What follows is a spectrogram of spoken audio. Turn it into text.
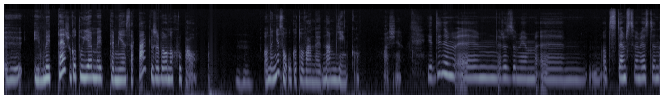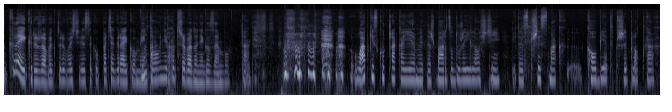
Y, I my też gotujemy te mięsa tak, żeby ono chrupało. Mhm. One nie są ugotowane na miękko właśnie. Jedynym, rozumiem, odstępstwem jest ten klej kryżowy, który właściwie jest taką paciagrajką no miękką. No tak, Nie tak. potrzeba do niego zębów. Tak. Łapki z kurczaka jemy też bardzo dużej ilości i to jest przysmak e, kobiet przy plotkach.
